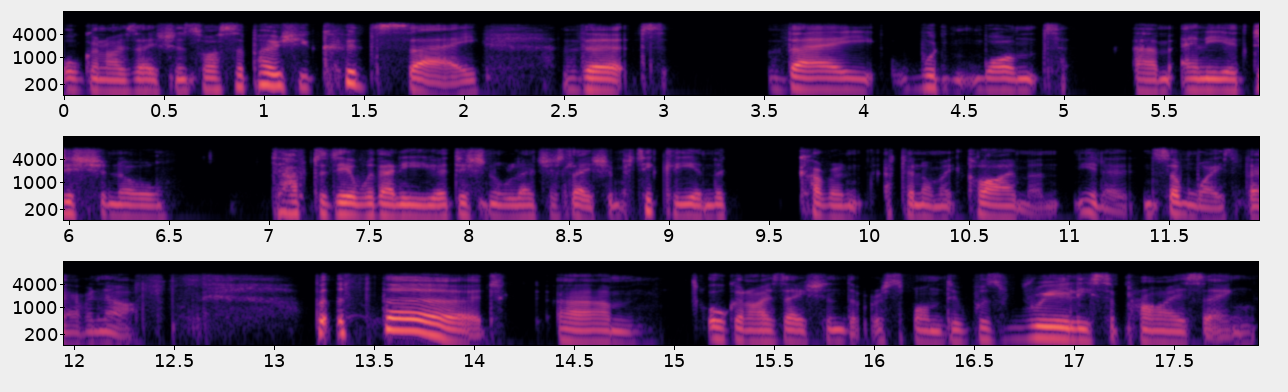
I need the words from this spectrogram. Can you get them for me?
organisations. So, I suppose you could say that they wouldn't want um, any additional, to have to deal with any additional legislation, particularly in the current economic climate. You know, in some ways, fair enough. But the third um, organisation that responded was really surprising.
